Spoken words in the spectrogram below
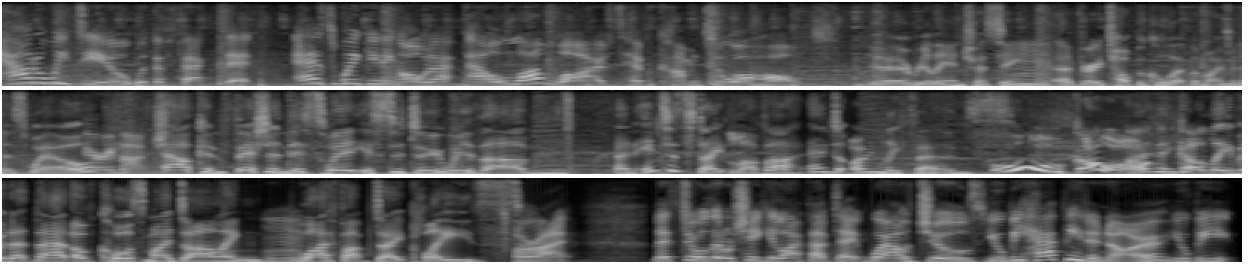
How do we deal with the fact that as we're getting older, our love lives have come to a halt? Yeah, really interesting. Uh, very topical at the moment as well. Mm. Very much. Our confession this week is to do with um, an interstate lover and OnlyFans. Ooh, go on. I think I'll leave it at that. Of course, my darling. Mm. Life update, please. All right. Let's do a little cheeky life update. Wow, Jules, you'll be happy to know, you'll be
